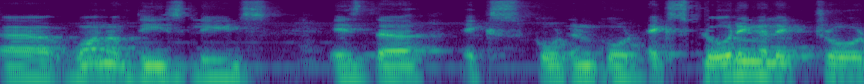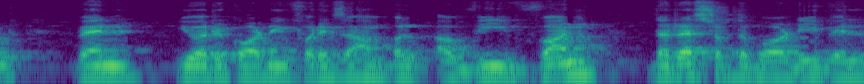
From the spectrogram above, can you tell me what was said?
uh, one of these leads is the ex, quote unquote exploring electrode. When you are recording for example a v1 the rest of the body will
